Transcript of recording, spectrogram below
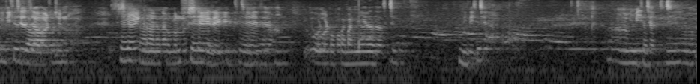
নিচে যাওয়ার জন্য সেই কান্না করল সেই রেগেছে এই যে ওর পাপা নিয়ে যাচ্ছে। নিচে। আমি যাচ্ছি। ওর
